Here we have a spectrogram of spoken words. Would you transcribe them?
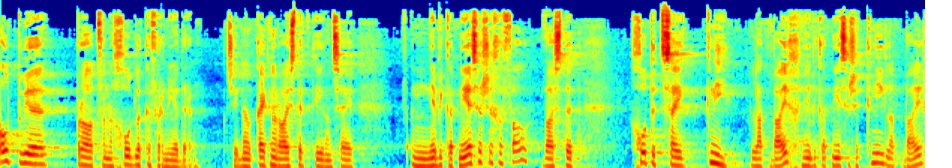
albei praat van 'n goddelike vernedering. As jy nou kyk na daai struktuur dan sê in Nebukadneser se geval was dit God het sy knie laat buig, Nebukadneser se knie laat buig,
